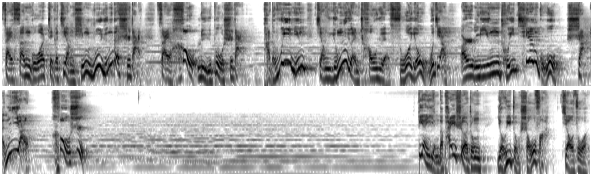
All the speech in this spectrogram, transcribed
在三国这个将行如云的时代，在后吕布时代，他的威名将永远超越所有武将，而名垂千古，闪耀后世。电影的拍摄中有一种手法，叫做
